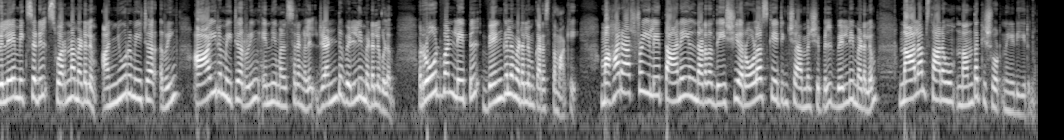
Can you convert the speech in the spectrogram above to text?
റിലേ മിക്സഡിൽ സ്വർണ മെഡലും അഞ്ഞൂറ് മീറ്റർ റിംഗ് ആയിരം മീറ്റർ റിംഗ് എന്നീ മത്സരങ്ങളിൽ രണ്ട് വെള്ളി മെഡലുകളും റോഡ് വൺ ലേപ്പിൽ വെങ്കല മെഡലും കരസ്ഥമാക്കി. മഹാരാഷ്ട്രയിലെ താനെയിൽ നടന്ന ദേശീയ റോളർ സ്കേറ്റിംഗ് ചാമ്പ്യൻഷിപ്പിൽ വെള്ളി മെഡലും നാലാം സ്ഥാനവും നന്ദകിഷോർ നേടിയിരുന്നു.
